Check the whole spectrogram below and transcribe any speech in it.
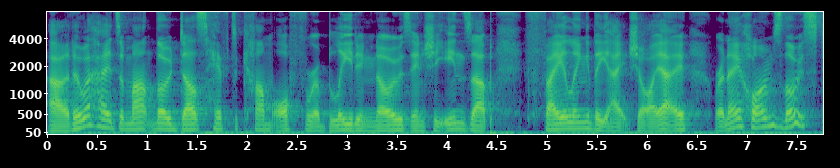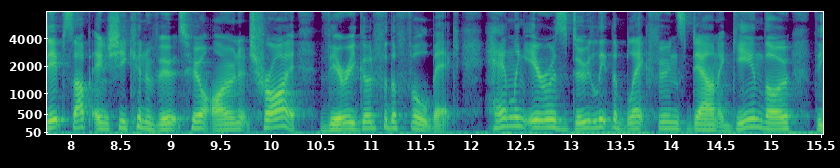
Uh, Ruahei Demant, though, does have to come off for a bleeding nose, and she ends up failing the HIA. Renee Holmes, though, steps up and she converts her own try. Very good for the fullback. Handling errors do let the Black Ferns down again, though. The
